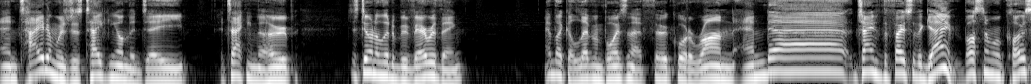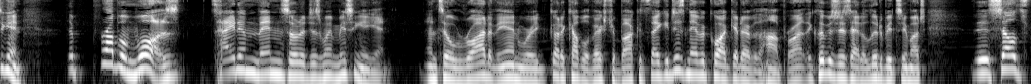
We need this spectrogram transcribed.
And Tatum was just taking on the D, attacking the hoop, just doing a little bit of everything. Had like 11 points in that third quarter run and uh, changed the face of the game. Boston were close again. The problem was Tatum then sort of just went missing again until right at the end where he got a couple of extra buckets. They could just never quite get over the hump, right? The Clippers just had a little bit too much. The Celtics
